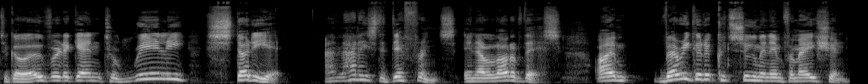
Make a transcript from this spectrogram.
to go over it again, to really study it. And that is the difference in a lot of this. I'm very good at consuming information,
